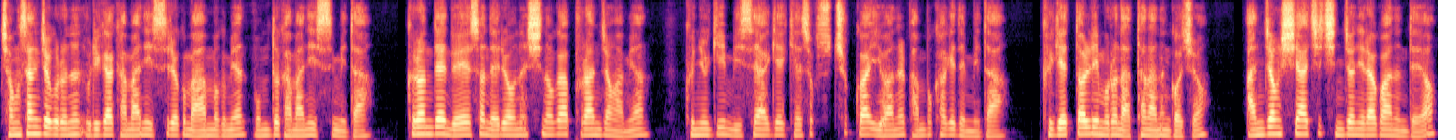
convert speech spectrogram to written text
정상적으로는 우리가 가만히 있으려고 마음먹으면 몸도 가만히 있습니다. 그런데 뇌에서 내려오는 신호가 불안정하면 근육이 미세하게 계속 수축과 이완을 반복하게 됩니다. 그게 떨림으로 나타나는 거죠. 안정시하지 진전이라고 하는데요.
